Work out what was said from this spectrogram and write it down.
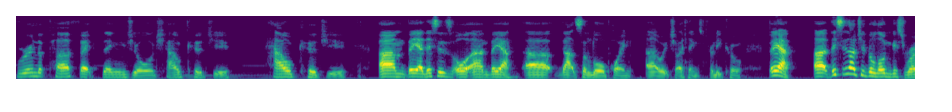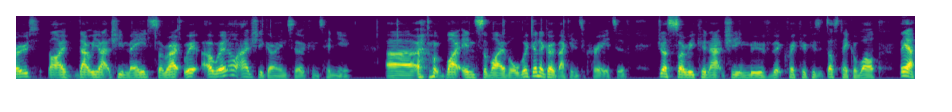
ruined a perfect thing, George. How could you? How could you? Um, but yeah, this is all, um, but yeah, uh, that's a lore point, uh, which I think is pretty cool. But yeah, uh, this is actually the longest road that I've that we've actually made. So we're we're, uh, we're not actually going to continue uh, but in survival. We're gonna go back into creative just so we can actually move a bit quicker because it does take a while. But yeah,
